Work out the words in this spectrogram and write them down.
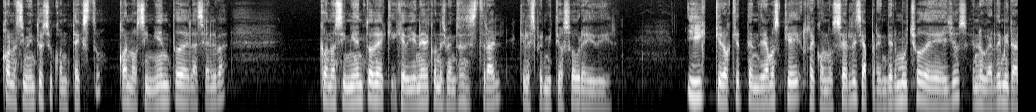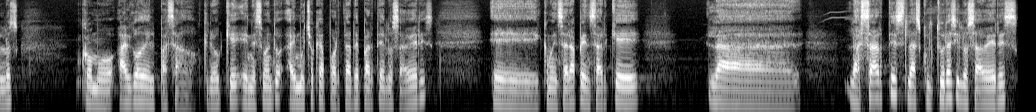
conocimiento de su contexto, conocimiento de la selva, conocimiento de, que viene del conocimiento ancestral que les permitió sobrevivir. Y creo que tendríamos que reconocerles y aprender mucho de ellos en lugar de mirarlos como algo del pasado. Creo que en ese momento hay mucho que aportar de parte de los saberes, eh, comenzar a pensar que las artes, las culturas y los saberes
